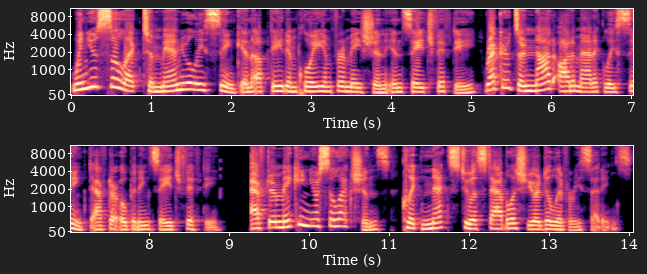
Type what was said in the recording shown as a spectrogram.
When you select to manually sync and update employee information in Sage 50, records are not automatically synced after opening Sage 50. After making your selections, click Next to establish your delivery settings.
